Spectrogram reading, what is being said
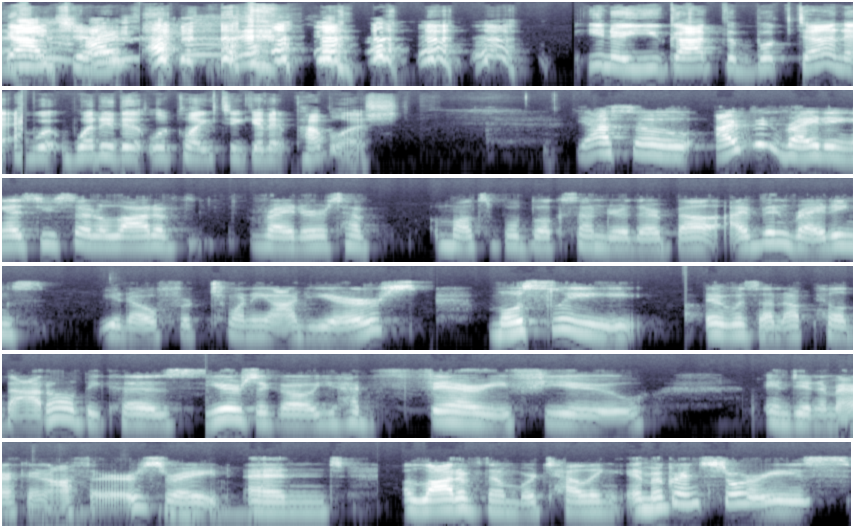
gotcha. Gotcha. you know, you got the book done. What, what did it look like to get it published? Yeah, so I've been writing, as you said, a lot of writers have multiple books under their belt. I've been writing, you know, for 20 odd years. Mostly it was an uphill battle because years ago you had very few Indian American authors, right? Mm-hmm. And a lot of them were telling immigrant stories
